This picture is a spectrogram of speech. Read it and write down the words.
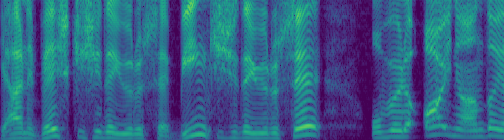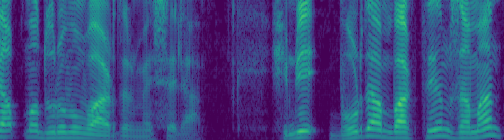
Yani beş kişi de yürüse, bin kişi de yürüse o böyle aynı anda yapma durumu vardır mesela. Şimdi buradan baktığım zaman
